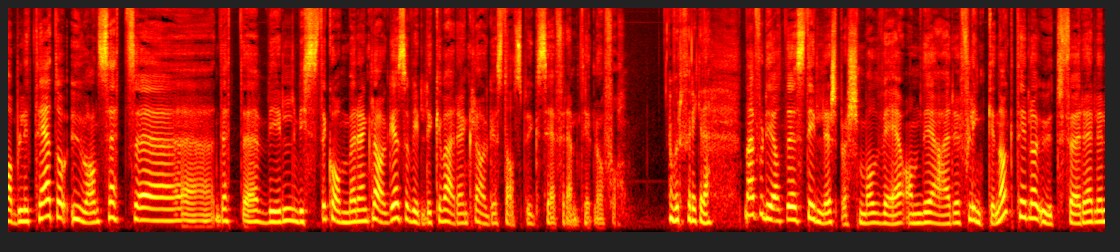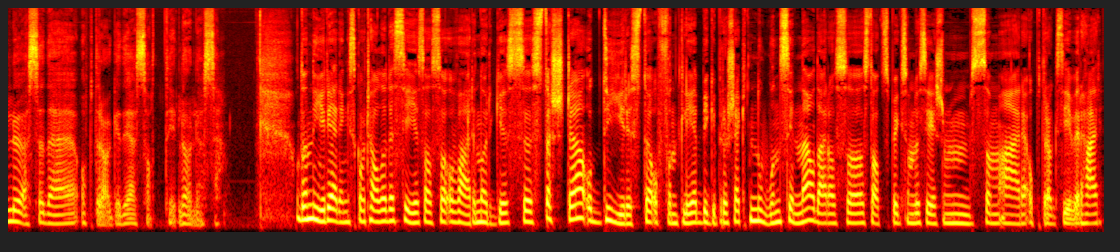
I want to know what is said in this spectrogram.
habilitet, og uansett dette vil, hvis det kommer en klage, så vil det ikke være en klage Statsbygg ser frem til å få. Hvorfor ikke det? Nei, Fordi at det stiller spørsmål ved om de er flinke nok til å utføre eller løse det oppdraget de er satt til å løse. Og Det nye regjeringskvartalet det sies altså å være Norges største og dyreste offentlige byggeprosjekt noensinne. og Det er altså Statsbygg som du sier som, som er oppdragsgiver her.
